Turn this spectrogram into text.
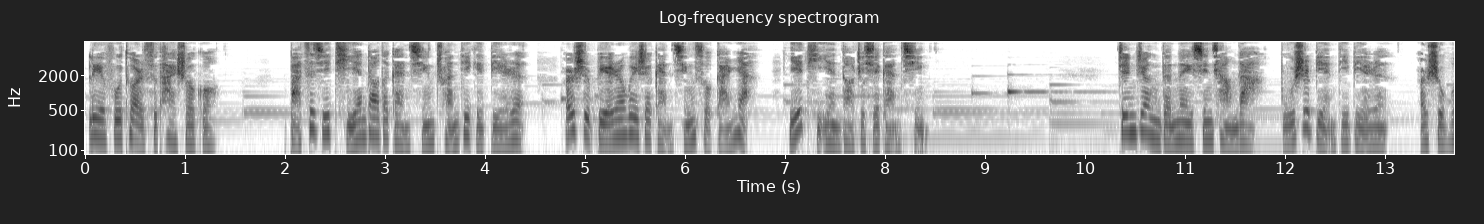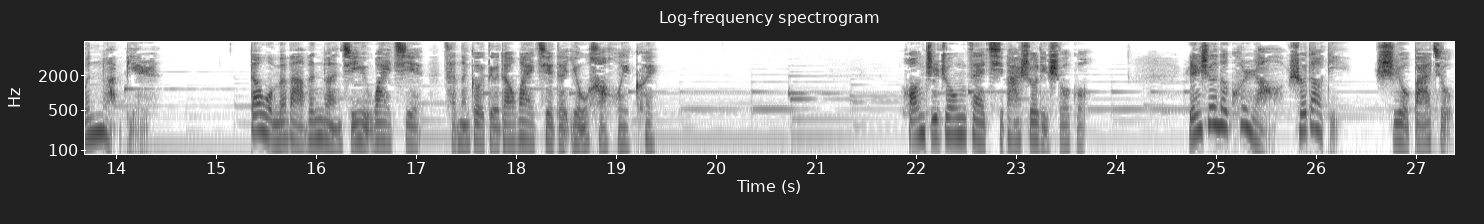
列夫·托尔斯泰说过：“把自己体验到的感情传递给别人，而使别人为这感情所感染，也体验到这些感情。”真正的内心强大，不是贬低别人，而是温暖别人。当我们把温暖给予外界，才能够得到外界的友好回馈。黄执中在《奇葩说》里说过：“人生的困扰，说到底，十有八九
